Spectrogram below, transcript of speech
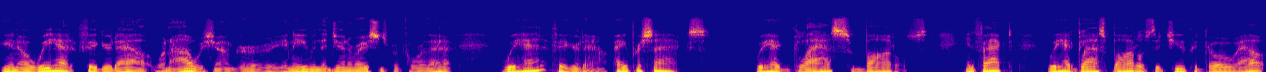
You know, we had it figured out when I was younger, and even the generations before that. We had it figured out. Paper sacks. We had glass bottles. In fact, we had glass bottles that you could go out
